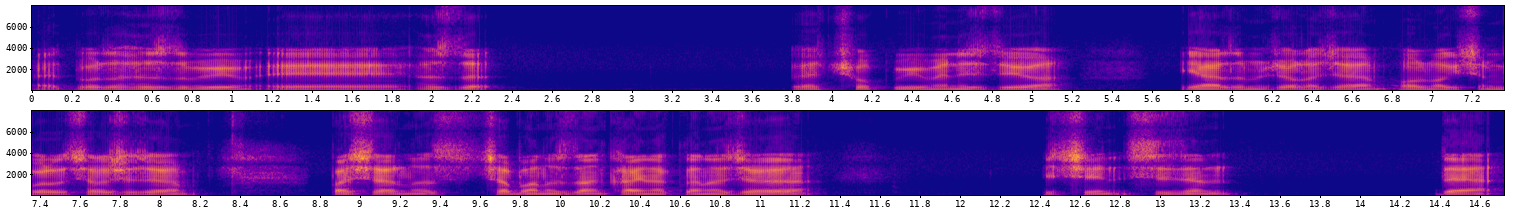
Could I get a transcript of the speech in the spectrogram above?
Evet burada hızlı büyüm e, hızlı ve çok büyümeniz diyor. Yardımcı olacağım. Olmak için burada çalışacağım. Başarınız çabanızdan kaynaklanacağı için sizden de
